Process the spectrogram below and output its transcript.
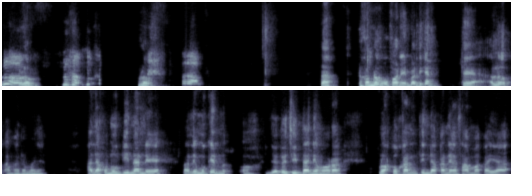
Belum. Belum. Belum. Belum. Belum. Lu kan belum move on nih. Berarti kan kayak lu apa namanya? Ada kemungkinan deh. Nanti mungkin oh jatuh cinta nih sama orang melakukan tindakan yang sama kayak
